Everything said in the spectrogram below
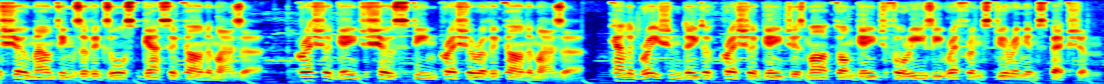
Will show mountings of exhaust gas economizer. Pressure gauge shows steam pressure of economizer. Calibration date of pressure gauge is marked on gauge for easy reference during inspection.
